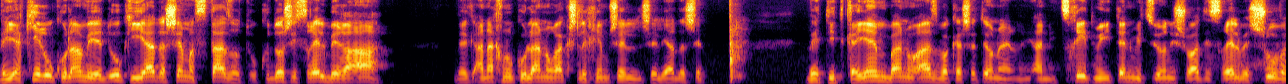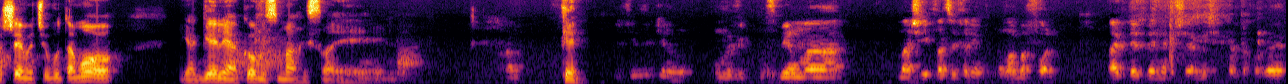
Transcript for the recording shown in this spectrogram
ויכירו כולם וידעו כי יד השם עשתה זאת, הוא קדוש ישראל ברעה, ואנחנו כולנו רק שליחים של, של יד השם. ותתקיים בנו אז בקשתנו הנצחית, מי ייתן מציון ישועת ישראל, ושוב השם את שבות עמו, יגל יעקב ישמח ישראל. כן. כאילו הוא מסביר מה, השאיפה צריכה להיות, כלומר בפועל. מה ההבדל בין איך שמי שכתב את החוברת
